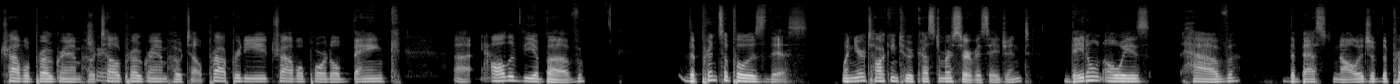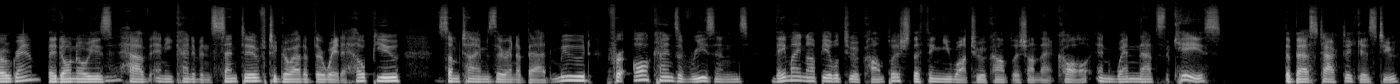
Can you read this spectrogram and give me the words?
travel program True. hotel program hotel property travel portal bank uh, Yeah. all of the above the principle is this when you're talking to a customer service agent they don't always have the best knowledge of the program. They don't always Mhm. have any kind of incentive to go out of their way to help you. Sometimes they're in a bad mood for all kinds of reasons. They might not be able to accomplish the thing you want to accomplish on that call. And when that's the case, the best tactic is to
